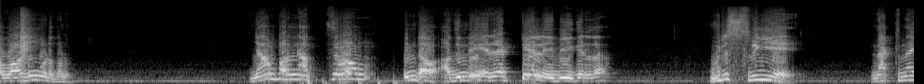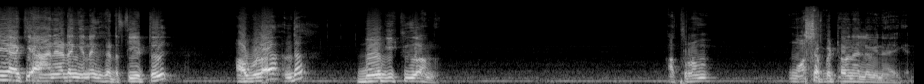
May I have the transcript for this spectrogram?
അവാർഡും കൊടുക്കണം. ഞാൻ പറഞ്ഞ അത്രയും ഉണ്ടോ? അതിന്റെ ഇരട്ടിയല്ലേ ഭീകരത? ഒരു സ്ത്രീയെ നഗ്നയാക്കി ആനയുടെ ഇങ്ങനെ കിടത്തിയിട്ട് അവളെ എന്താ? ഭോഗിക്കുക എന്ന്. അത്രയും മോശപ്പെട്ടവനല്ല വിനായകൻ?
